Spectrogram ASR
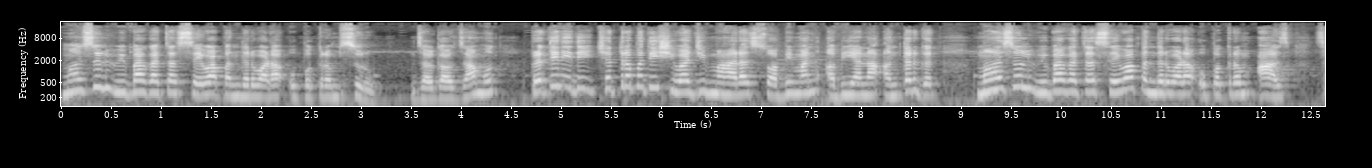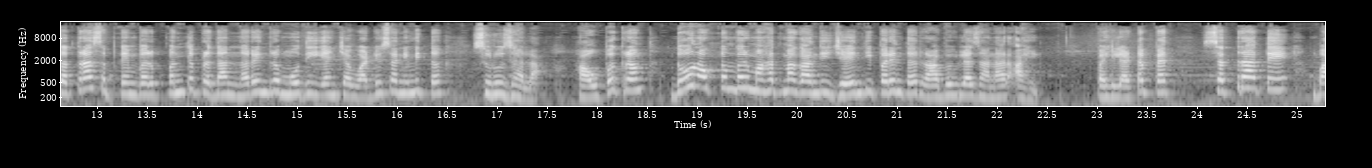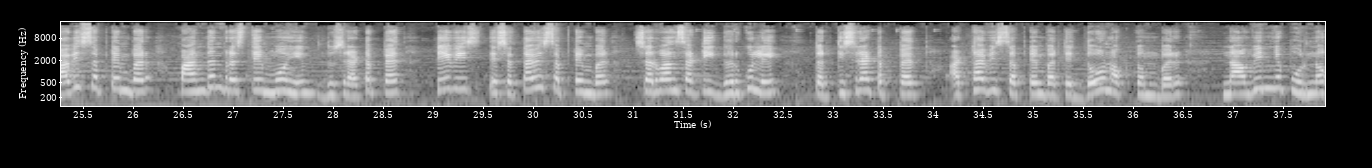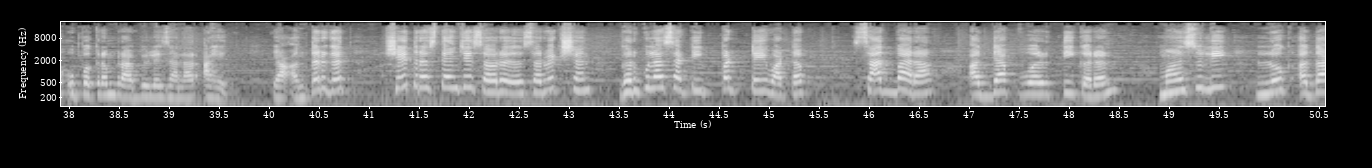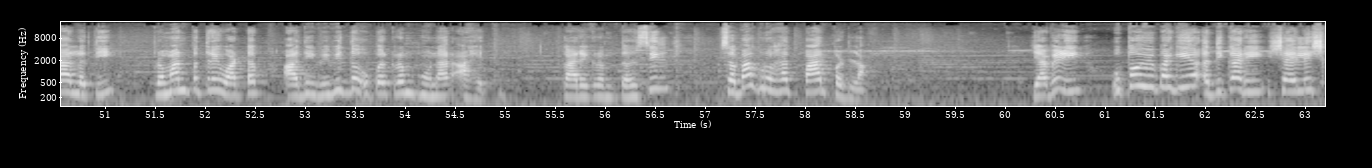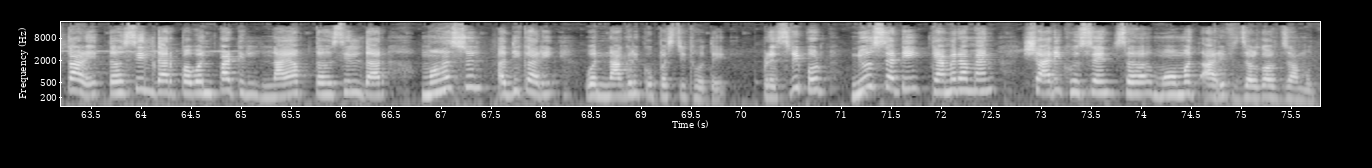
महसूल विभागाचा सेवा पंधरवाडा उपक्रम सुरू. जळगाव जामोद प्रतिनिधी छत्रपती शिवाजी महाराज स्वाभिमान अभियाना अंतर्गत महसूल विभागाचा सेवा पंधरवाडा उपक्रम आज सतरा सप्टेंबर पंतप्रधान नरेंद्र मोदी यांच्या वाढदिवसानिमित्त सुरू झाला. हा उपक्रम दोन ऑक्टोबर महात्मा गांधी जयंतीपर्यंत राबविला जाणार आहे. पहिल्या टप्प्यात सतरा ते बावीस सप्टेंबर पांदन रस्ते मोहीम दुसऱ्या टप्प्यात तेवीस ते सत्तावीस सप्टेंबर सर्वांसाठी घरकुले तर तिसऱ्या टप्प्यात अठ्ठावीस सप्टेंबर ते दोन ऑक्टोंबर नाविन्यपूर्ण उपक्रम राबविले जाणार आहेत. या अंतर्गत शेतरस्त्यांचे सर सर्वेक्षण घरकुलासाठी पट्टे वाटप सातबारा अद्यापवर्तीकरण महसुली लोक अदालती प्रमाणपत्रे वाटप आदी विविध उपक्रम होणार आहेत. कार्यक्रम तहसील सभागृहात पार पडला. यावेळी उपविभागीय अधिकारी शैलेश काळे तहसीलदार पवन पाटील नायब तहसीलदार महसूल अधिकारी व नागरिक उपस्थित होते. प्रेस रिपोर्ट न्यूजसाठी कॅमेरामॅन शारिक हुसेन सह मोहम्मद आरिफ जळगाव जामोद.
